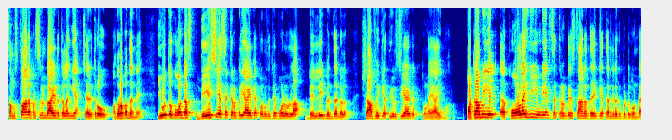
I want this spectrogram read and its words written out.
സംസ്ഥാന പ്രസിഡന്റായിട്ട് തിളങ്ങിയ ചരിത്രവും അതോടൊപ്പം തന്നെ യൂത്ത് കോൺഗ്രസ് ദേശീയ സെക്രട്ടറിയായിട്ട് പ്രവർത്തിച്ചപ്പോഴുള്ള ഡൽഹി ബന്ധങ്ങളും ഷാഫിക്ക് തീർച്ചയായിട്ടും തുണയായി മാറും. പട്ടാമ്പിയിൽ കോളേജ് യൂണിയൻ സെക്രട്ടറി സ്ഥാനത്തേക്ക് തെരഞ്ഞെടുക്കപ്പെട്ടുകൊണ്ട്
